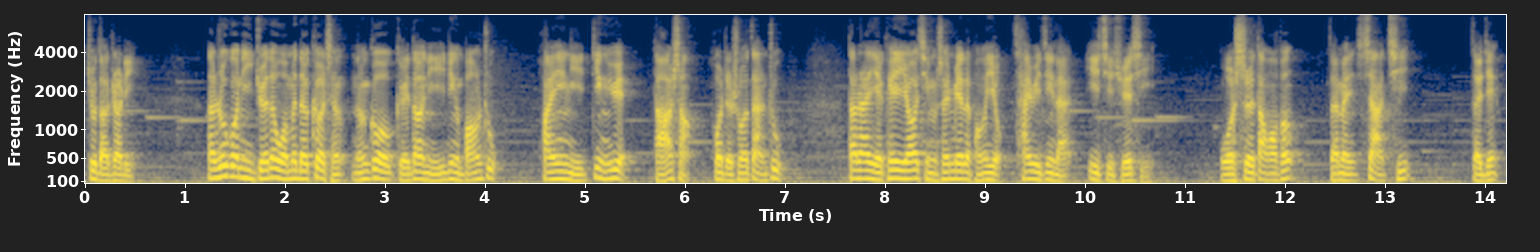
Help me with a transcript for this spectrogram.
就到这里。那如果你觉得我们的课程能够给到你一定帮助，欢迎你订阅、打赏或者说赞助，当然也可以邀请身边的朋友参与进来一起学习。我是大黄蜂，咱们下期再见。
